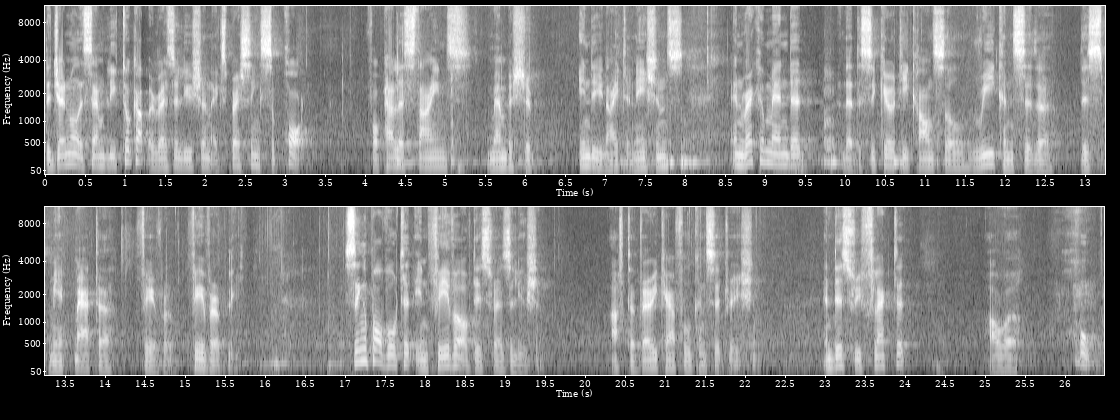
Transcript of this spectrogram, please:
the General Assembly took up a resolution expressing support for Palestine's membership in the United Nations and recommended that the Security Council reconsider this matter favor- favorably. Singapore voted in favor of this resolution after very careful consideration, and this reflected our hope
